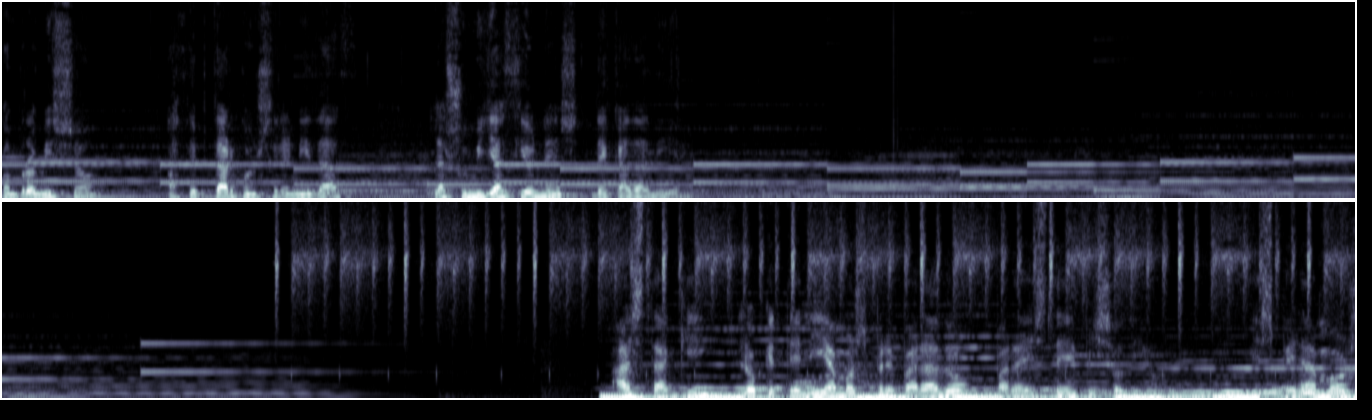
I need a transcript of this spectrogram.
Compromiso, aceptar con serenidad las humillaciones de cada día. Hasta aquí lo que teníamos preparado para este episodio. Esperamos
